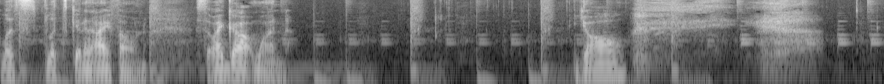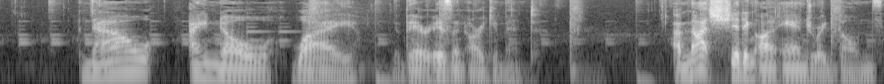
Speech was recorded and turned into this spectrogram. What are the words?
Let's let's get an iPhone. So I got one. Y'all now I know why there is an argument. I'm not shitting on Android phones.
